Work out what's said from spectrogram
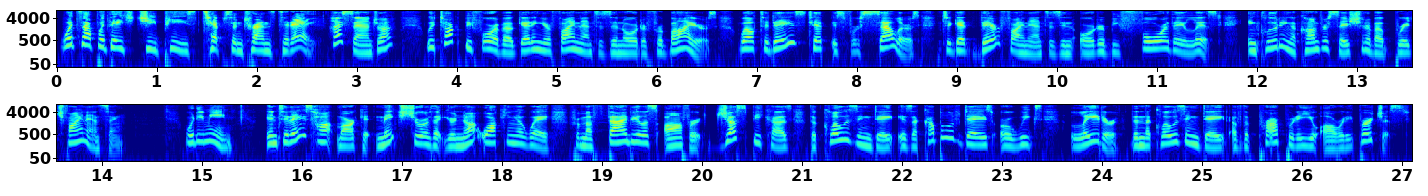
What's up with HGP's tips and trends today? Hi, Sandra. We talked before about getting your finances in order for buyers. Well, today's tip is for sellers to get their finances in order before they list, including a conversation about bridge financing. What do you mean? In today's hot market, make sure that you're not walking away from a fabulous offer just because the closing date is a couple of days or weeks later than the closing date of the property you already purchased.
